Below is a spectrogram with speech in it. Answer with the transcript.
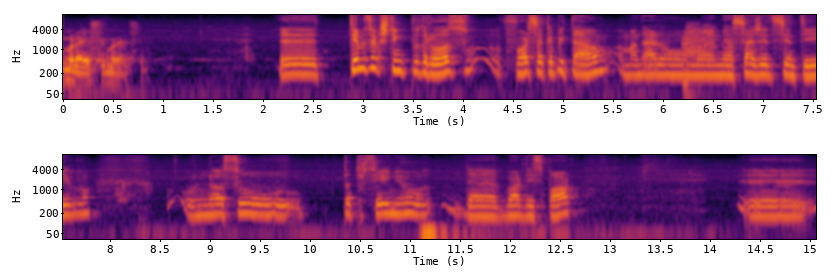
Merece, merece. Uh, temos Agostinho Pedroso, Força Capitão, a mandar uma mensagem de incentivo. O nosso patrocínio da Body Sport. Uh,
